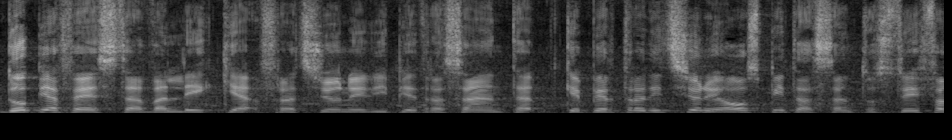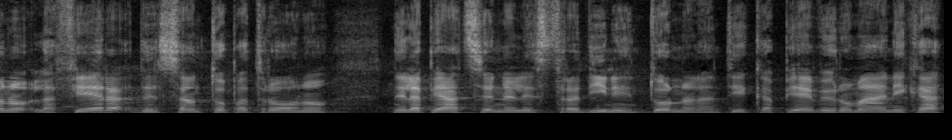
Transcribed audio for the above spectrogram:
Doppia festa a Vallecchia, frazione di Pietrasanta, che per tradizione ospita a Santo Stefano la fiera del Santo Patrono. Nella piazza e nelle stradine intorno all'antica pieve romanica,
